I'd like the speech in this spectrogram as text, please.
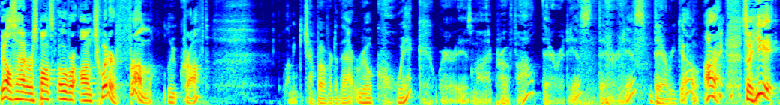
We also had a response over on Twitter from Luke Croft. Let me jump over to that real quick. Where is my profile? There it is. There it is. There we go. All right. So he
